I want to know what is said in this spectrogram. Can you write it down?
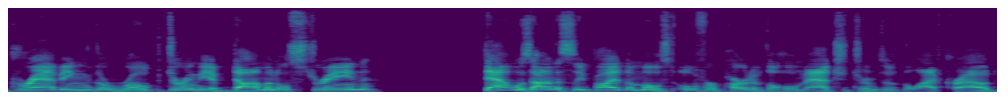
grabbing the rope during the abdominal strain. That was honestly probably the most over part of the whole match in terms of the live crowd.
